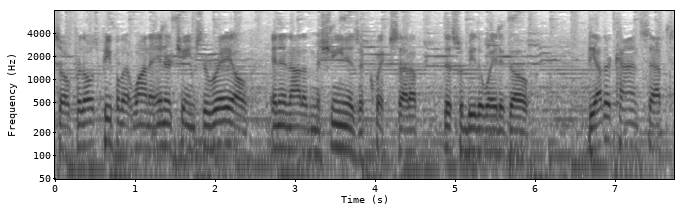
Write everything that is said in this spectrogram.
So for those people that want to interchange the rail in and out of the machine as a quick setup, this would be the way to go. The other concept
